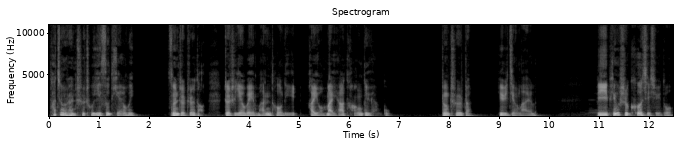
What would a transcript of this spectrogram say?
他竟然吃出一丝甜味。孙志知道，这是因为馒头里还有麦芽糖的缘故。正吃着，狱警来了，比平时客气许多，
